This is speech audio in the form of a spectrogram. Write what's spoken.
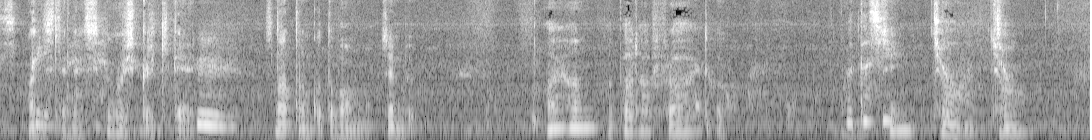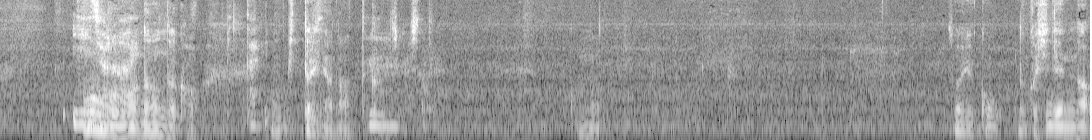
しっく感じでねすごいしっくりきて、うん。その後の言葉も全部「I am a butterfly」とか私ち蝶ょ蝶いいじゃない。なんだか。ぴったり。ぴったりだなって感じがして、このそういうこうなんか自然な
